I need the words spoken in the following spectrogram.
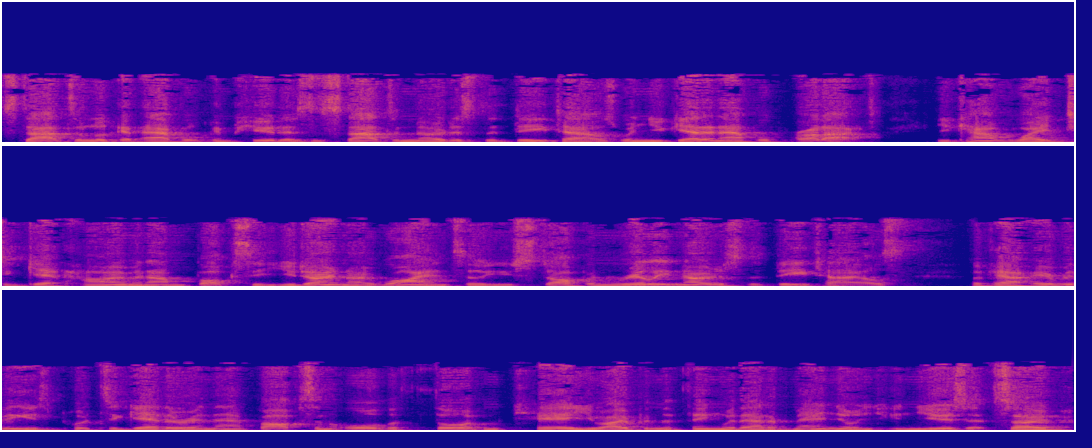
Start to look at Apple computers and start to notice the details. When you get an Apple product, you can't wait to get home and unbox it. You don't know why until you stop and really notice the details of how everything is put together in that box and all the thought and care. You open the thing without a manual, you can use it. So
